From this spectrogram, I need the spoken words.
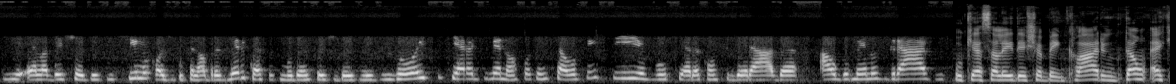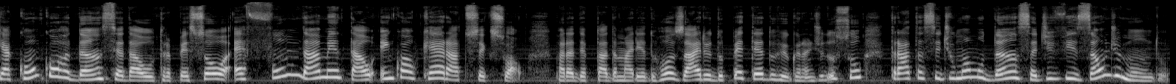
que ela deixou de existir no Código Penal Brasileiro com essas mudanças de 2018, que era de menor potencial ofensivo, que era considerada algo menos grave. O que essa lei deixa bem claro, então, é que a concordância da outra pessoa é fundamental em qualquer ato sexual. Para a deputada Maria do Rosário, do PT do Rio Grande do Sul, trata-se de uma mudança de visão de mundo.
